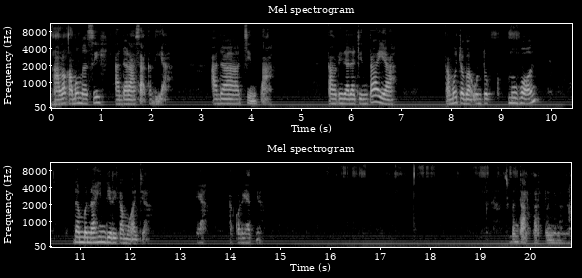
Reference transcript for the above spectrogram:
kalau kamu masih ada rasa ke dia. Ada cinta. Kalau tidak ada cinta ya kamu coba untuk move on dan benahin diri kamu aja. Ya aku lihatnya. Sebentar kartunya mana?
